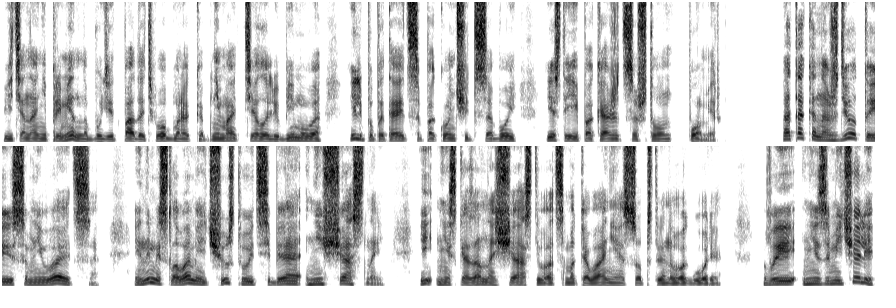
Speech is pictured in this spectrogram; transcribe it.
ведь она непременно будет падать в обморок, обнимать тело любимого или попытается покончить с собой, если ей покажется, что он помер. А так она ждет и сомневается, иными словами, чувствует себя несчастной и несказанно счастлива от смакования собственного горя. Вы не замечали,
